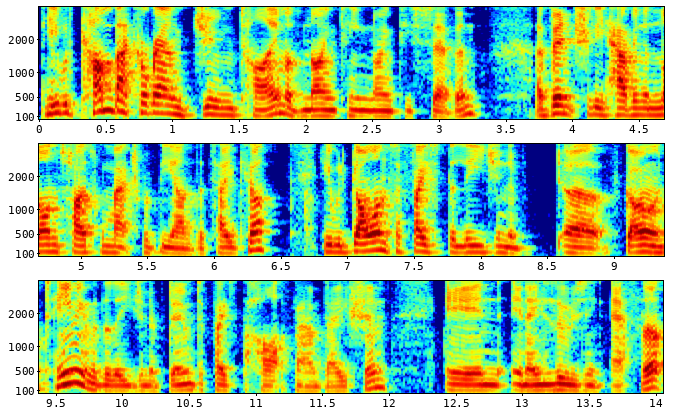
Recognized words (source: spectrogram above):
He would come back around June time of 1997, eventually having a non-title match with The Undertaker. He would go on to face the Legion of uh, go on teaming with the Legion of Doom to face the Heart Foundation in in a losing effort.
